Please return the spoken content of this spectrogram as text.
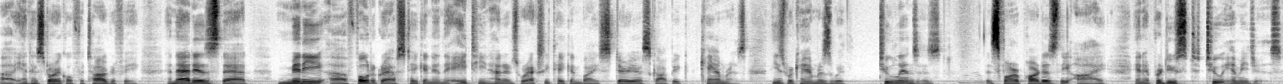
uh, in historical photography, and that is that many uh, photographs taken in the 1800s were actually taken by stereoscopic cameras. These were cameras with two lenses as far apart as the eye, and it produced two images.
